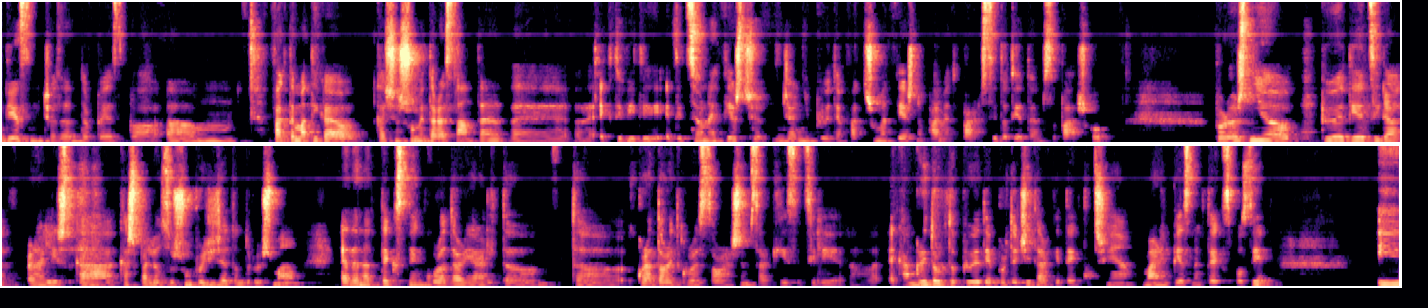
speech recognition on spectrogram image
Ndjesë në qoftë se ndërpres, po. Ëm, um, në fakt tematika ka qenë shumë interesante dhe uh, e këtij viti edicioni e thjeshtë që ngjan një pyetje në fakt shumë e thjeshtë në pamje të parë, si do të jetojmë së bashku. Por është një pyetje e cila realisht ka ka shpalosur shumë përgjigje të ndryshme, edhe në tekstin kuratorial të të kuratorit kryesor Hashim Sarkis, i cili uh, e ka ngritur këtë pyetje për të gjithë arkitektët që janë marrin pjesë në këtë ekspozitë, i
